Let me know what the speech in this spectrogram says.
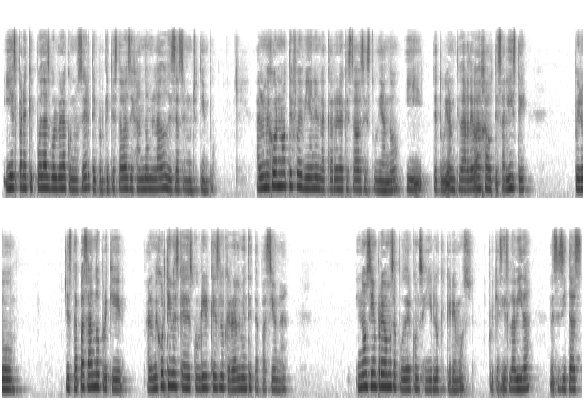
y es para que puedas volver a conocerte porque te estabas dejando a un lado desde hace mucho tiempo. A lo mejor no te fue bien en la carrera que estabas estudiando y te tuvieron que dar de baja o te saliste, pero está pasando porque a lo mejor tienes que descubrir qué es lo que realmente te apasiona. No siempre vamos a poder conseguir lo que queremos, porque así es la vida. Necesitas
